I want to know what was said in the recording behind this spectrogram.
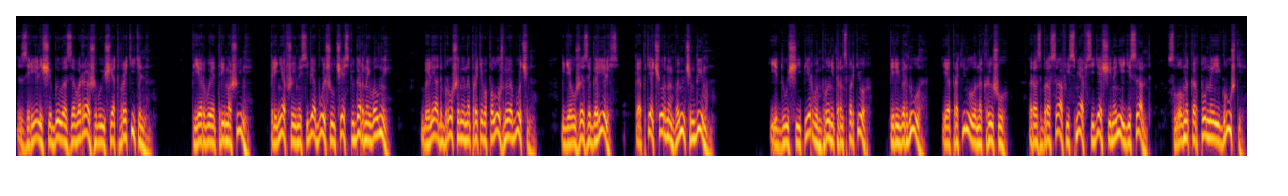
Зрелище было завораживающе отвратительным. Первые три машины, принявшие на себя большую часть ударной волны, были отброшены на противоположную обочину, где уже загорелись, коптя черным вонючим дымом. Идущий первым бронетранспортер перевернуло и опрокинуло на крышу, разбросав и смяв сидящий на ней десант, словно картонные игрушки.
